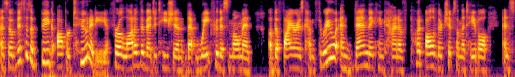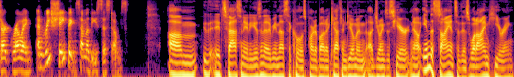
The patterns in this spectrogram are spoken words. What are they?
And so this is a big opportunity for a lot of the vegetation that wait for this moment of the fire has come through and then they can kind of put all of their chips on the table and start growing and reshaping some of these systems. Um, it's fascinating, isn't it? I mean, that's the coolest part about it. Catherine Dieleman uh, joins us here now. In the science of this, what I'm hearing,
